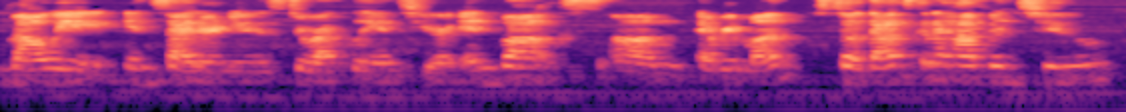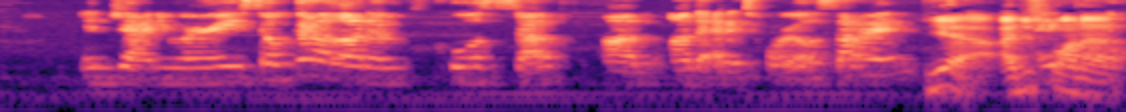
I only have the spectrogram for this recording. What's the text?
Maui insider news directly into your inbox um, every month. So that's going to happen too. In January. So we've got a lot of cool stuff um, on the editorial side. Yeah, I just want to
